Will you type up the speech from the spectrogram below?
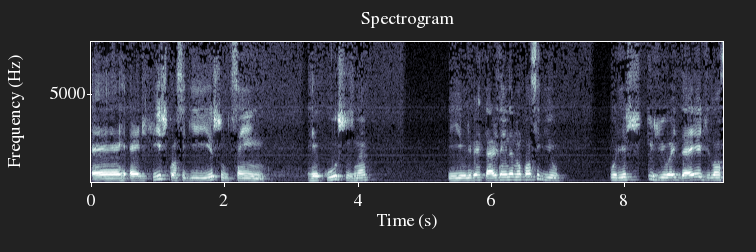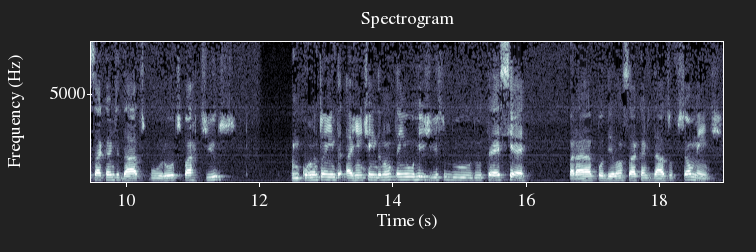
É, é difícil conseguir isso sem recursos, né? E o Libertários ainda não conseguiu. Por isso surgiu a ideia de lançar candidatos por outros partidos enquanto ainda, a gente ainda não tem o registro do, do TSE para poder lançar candidatos oficialmente,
